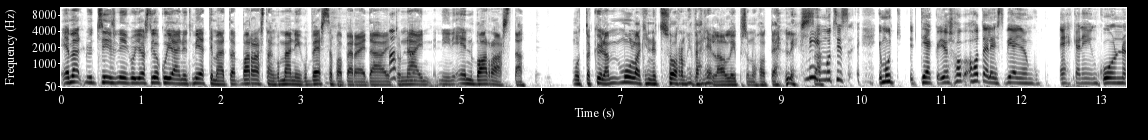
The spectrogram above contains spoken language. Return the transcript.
en mä nyt siis niinku, jos joku jäi nyt miettimään, että varastanko mä niinku vessapapereita ja näin, niin en varasta. Mutta kyllä mullakin nyt sormi välillä on lipsunut hotellissa. Niin, mutta siis, ja mut, tiedätkö, jos hotellista vie jonkun ehkä niin kuin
